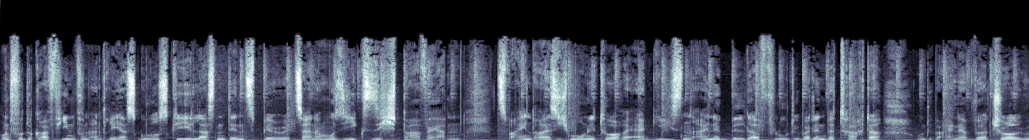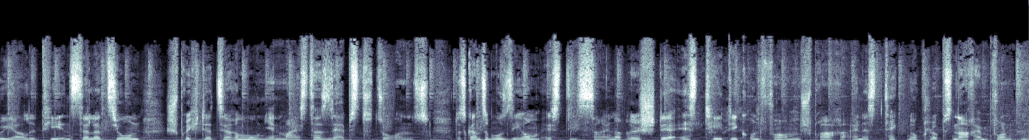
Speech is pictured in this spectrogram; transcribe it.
und Fotografien von Andreas Gurski lassen den Spirit seiner Musik sichtbar werden. 32 Monitore ergießen eine Bilderflut über den Betrachter und über eine Virtual Reality Installation spricht der Zeremonienmeister selbst zu uns. Das ganze Museum ist designerisch der Ästhetik und Formensprache eines Techno-Clubs nachempfunden.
